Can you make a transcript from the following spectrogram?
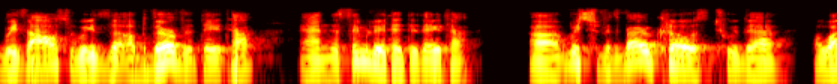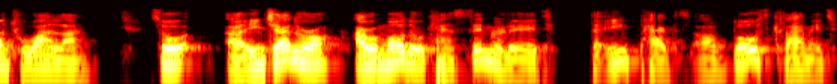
results with the observed data and the simulated data, uh, which is very close to the one-to-one -one line. So uh, in general, our model can simulate the impacts of both climate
